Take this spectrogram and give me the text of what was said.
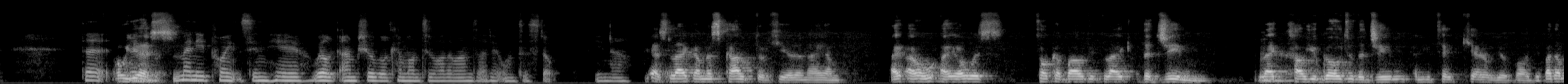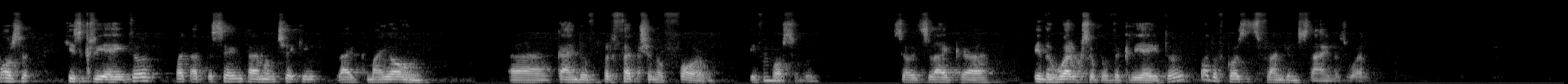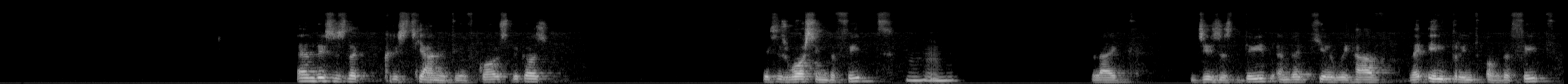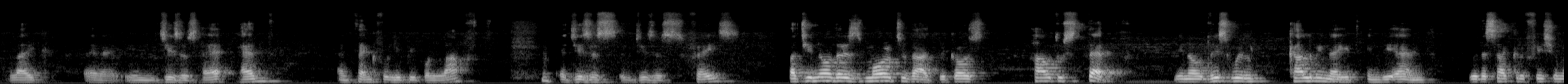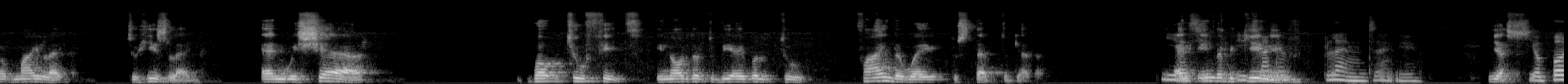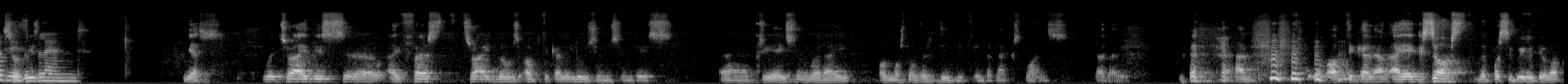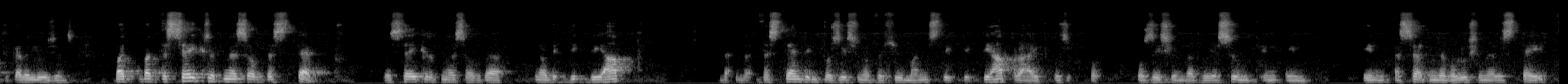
That oh yes, many points in here. We'll, I'm sure we'll come on to other ones. I don't want to stop you know. Yes, like I'm a sculptor here, and I am I, I, I always talk about it like the gym, like mm-hmm. how you go to the gym and you take care of your body. But I'm also his creator, but at the same time, I'm checking like my own uh, kind of perfection of form, if mm-hmm. possible. So it's like uh, in the workshop of the creator, but of course, it's Frankenstein as well. And this is the Christianity, of course, because this is washing the feet, mm-hmm. like Jesus did. And then here we have the imprint of the feet, like uh, in Jesus' he- head. And thankfully, people laughed at Jesus, Jesus' face. But you know, there's more to that because how to step, you know, this will culminate in the end with the sacrificial of my leg to his leg. And we share both two feet in order to be able to find a way to step together. Yes, and in you, the beginning, you kind of blend, don't you? Yes. Your bodies so this, blend. Yes, we tried this. Uh, I first tried those optical illusions in this uh, creation, where I almost overdid it in the next ones that I. Optical. I exhaust the possibility of optical illusions, but but the sacredness of the step the sacredness of the, you know, the, the, the up, the, the, standing position of the humans, the, the, the upright pos position that we assumed in, in, in a certain evolutionary state,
